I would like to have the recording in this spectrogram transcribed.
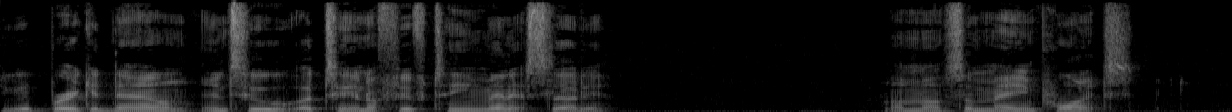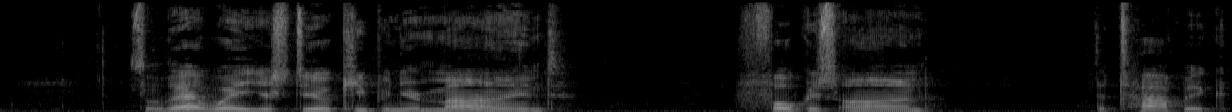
you could break it down into a 10 or 15 minute study on some main points. So that way you're still keeping your mind focused on the topic,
